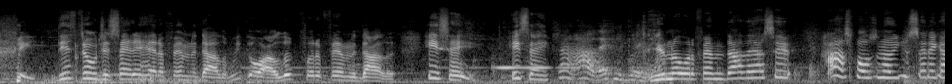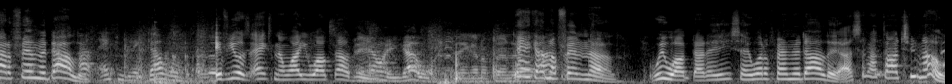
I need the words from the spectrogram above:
Hey, this dude just said they had a Family Dollar. We go out look for the Family Dollar. He say, he say, you know what a Family Dollar? is?" I said, how I supposed to know? You said they got a Family Dollar. If you was asking them why you walked out They there, don't got one. They ain't got no phone. they ain't got no Family Dollar. We walked out there. He said, what a Family Dollar? is?" I said, I thought you know.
